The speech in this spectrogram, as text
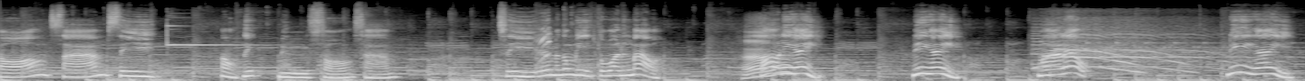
สองสามสี่เอ้าเฮ้ยหนึ่งสองสามสี่เอ้ยมันต้องมีอีกตัวหนึ่งเปล่าอ๋อนี่ไง นี่ไง มาแล้ว นี่ไงเ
